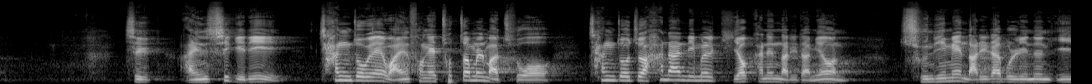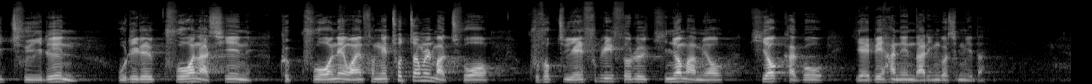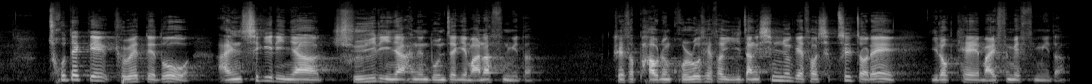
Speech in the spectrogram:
즉 안식일이 창조의 완성에 초점을 맞추어 창조주 하나님을 기억하는 날이라면 주님의 날이라 불리는 이 주일은 우리를 구원하신 그 구원의 완성에 초점을 맞추어 구속주 예수 그리스도를 기념하며 기억하고 예배하는 날인 것입니다. 초대교회 때도 안식일이냐 주일이냐 하는 논쟁이 많았습니다. 그래서 바울은 골로새서 2장 16에서 17절에 이렇게 말씀했습니다.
